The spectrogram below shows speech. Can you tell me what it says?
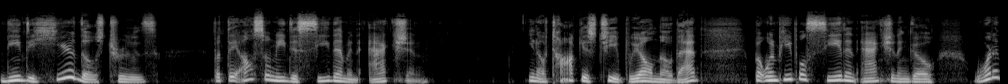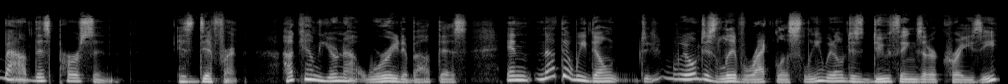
need to hear those truths, but they also need to see them in action you know, talk is cheap. We all know that. But when people see it in action and go, what about this person is different? How come you're not worried about this? And not that we don't we don't just live recklessly. We don't just do things that are crazy,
